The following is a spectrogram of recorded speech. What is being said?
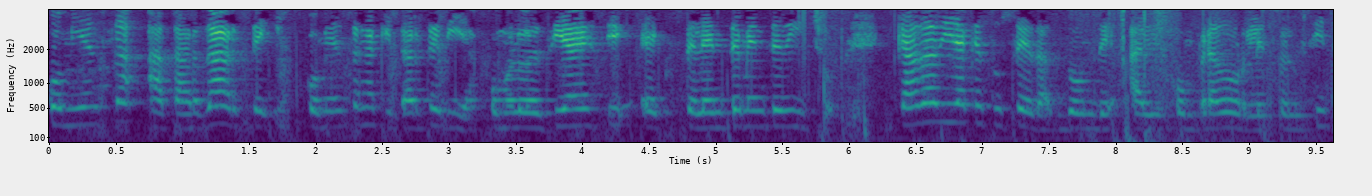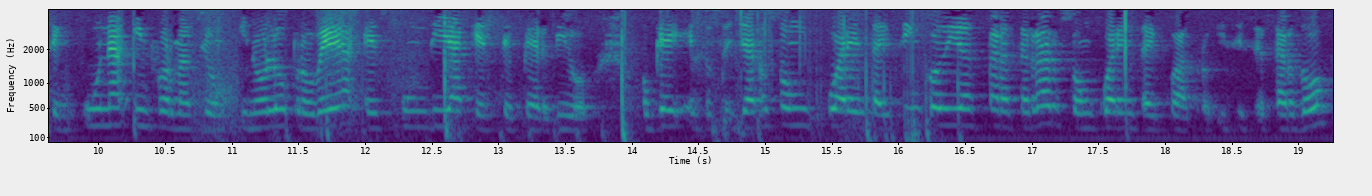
comienza a tardarse y comienzan a quitarse días. Como lo decía este excelentemente dicho, cada día que suceda donde al comprador le soliciten una información y no lo provea es un día que se perdió. ¿Ok? Entonces ya no son 45 días para cerrar, son 44. Y si se tardó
